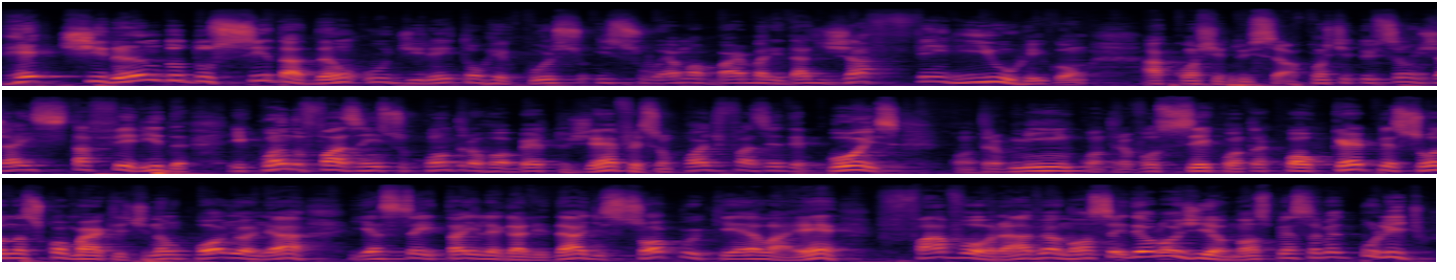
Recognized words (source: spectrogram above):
retirando do cidadão o direito ao recurso. Isso é uma barbaridade. Já feriu, Rigon, a Constituição. A Constituição já está ferida. E quando fazem isso contra o Roberto Jefferson, pode fazer depois contra mim, contra você, contra qualquer pessoa nas comarcas. A gente não pode olhar e aceitar a ilegalidade só porque ela é favorável à nossa ideologia, ao nosso pensamento político.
